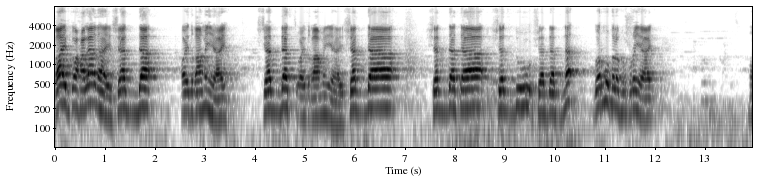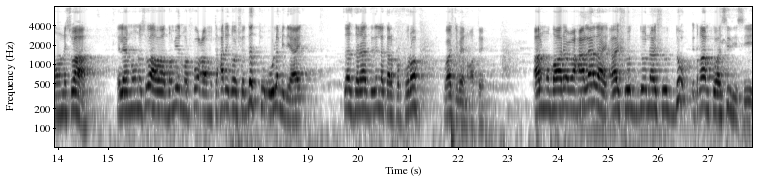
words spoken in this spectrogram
qaa'ibka waxaa leedahay shadda oo idqaaman yahay. Shaddad waa idqaaman yahay. Shaddaa shaddataa shadduu shaddadna. Goormuu kala furfuran yahay. Nuunu niswaha. Ilaa nuunu niswaha waa damiir marfuuca oo mutaxarik oo shadadtu uu la mid yahay. Saas daraaddeed in la kala furfuro waajibay noqotay. Almudaaric waxaa leedahay ashuddu nashuddu idqaamku waa sidiisii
